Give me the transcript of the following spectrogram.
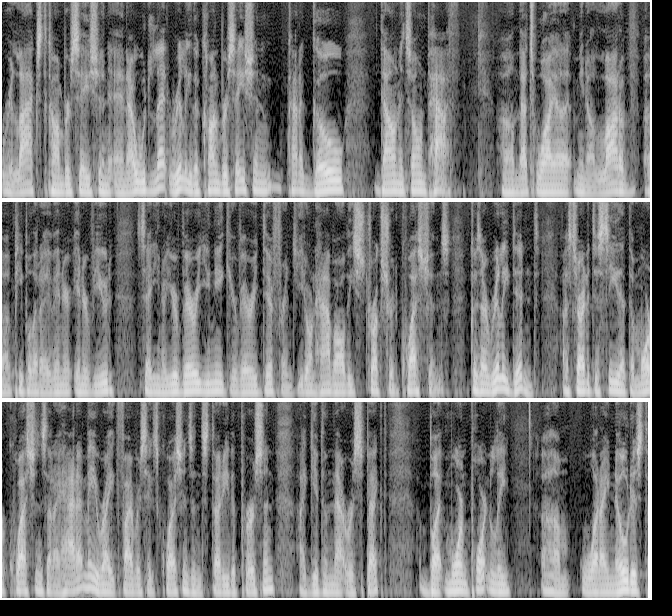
relaxed conversation, and I would let really the conversation kind of go down its own path. Um, that's why uh, you know a lot of uh, people that I've inter- interviewed said, you know, you're very unique, you're very different. You don't have all these structured questions because I really didn't. I started to see that the more questions that I had, I may write five or six questions and study the person. I give them that respect, but more importantly, um, what I noticed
